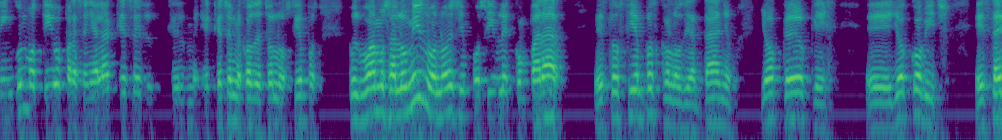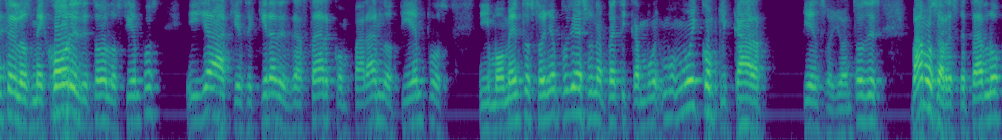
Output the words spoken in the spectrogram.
ningún motivo para señalar que es el, que, es el mejor de todos los tiempos. Pues vamos a lo mismo, ¿no? Es imposible comparar estos tiempos con los de antaño. Yo creo que eh, Djokovic está entre los mejores de todos los tiempos y ya quien se quiera desgastar comparando tiempos y momentos, Toño, pues ya es una práctica muy, muy, complicada, pienso yo. Entonces, vamos a respetarlo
